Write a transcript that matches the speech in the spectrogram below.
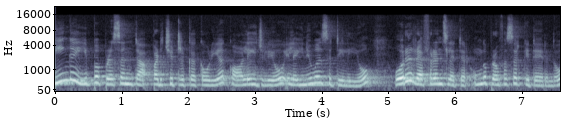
நீங்கள் இப்போ ப்ரெசண்ட்டாக படிச்சுட்ருக்கக்கூடிய காலேஜ்லேயோ இல்லை யூனிவர்சிட்டிலேயோ ஒரு ரெஃபரன்ஸ் லெட்டர் உங்கள் ப்ரொஃபஸர்கிட்ட இருந்தோ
